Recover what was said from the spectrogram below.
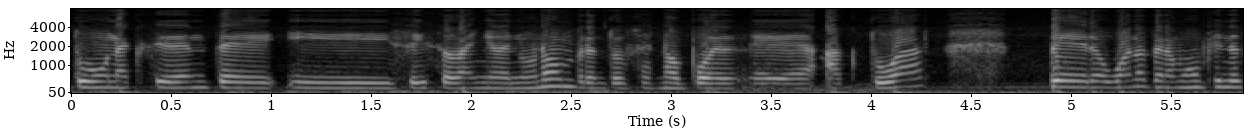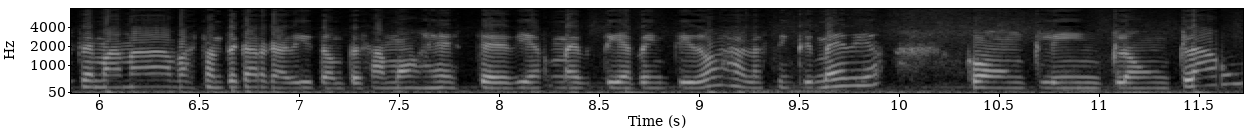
tuvo un accidente y se hizo daño en un hombre, entonces no puede actuar. Pero bueno, tenemos un fin de semana bastante cargadito. Empezamos este viernes día 22 a las cinco y media con Clean Clone Clown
